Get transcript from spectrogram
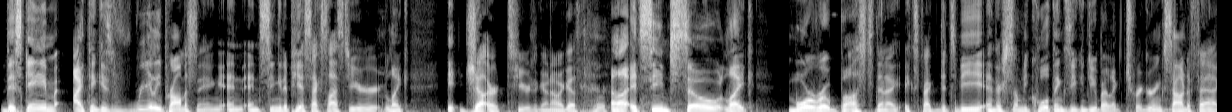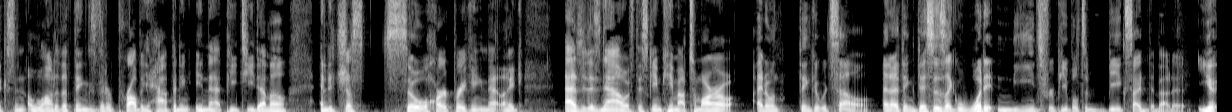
this game I think is really promising. And and seeing it at PSX last year like it just or two years ago now I guess uh, it seemed so like more robust than I expected it to be. And there's so many cool things you can do by like triggering sound effects and a lot of the things that are probably happening in that PT demo. And it's just so heartbreaking that like as it is now if this game came out tomorrow I don't think it would sell. And I think this is like what it needs for people to be excited about it. You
